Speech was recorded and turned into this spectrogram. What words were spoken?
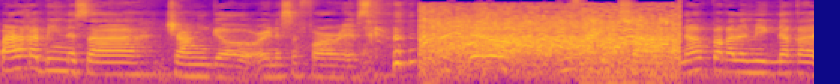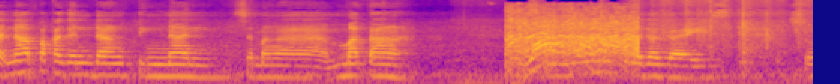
Para kaming nasa jungle or nasa forest. Pero, siya, napakalamig, naka, napakagandang tingnan sa mga mata. Wow! Malamig talaga, guys. So,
